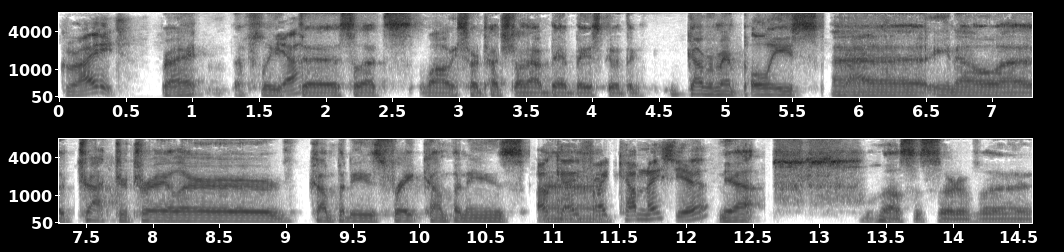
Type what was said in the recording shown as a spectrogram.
great. right the fleet Yeah. uh, so that's well we sort of touched on that a bit basically with the government police uh you know uh tractor trailer companies freight companies Okay, uh, freight companies. Yeah. yeah who else is sort of uh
